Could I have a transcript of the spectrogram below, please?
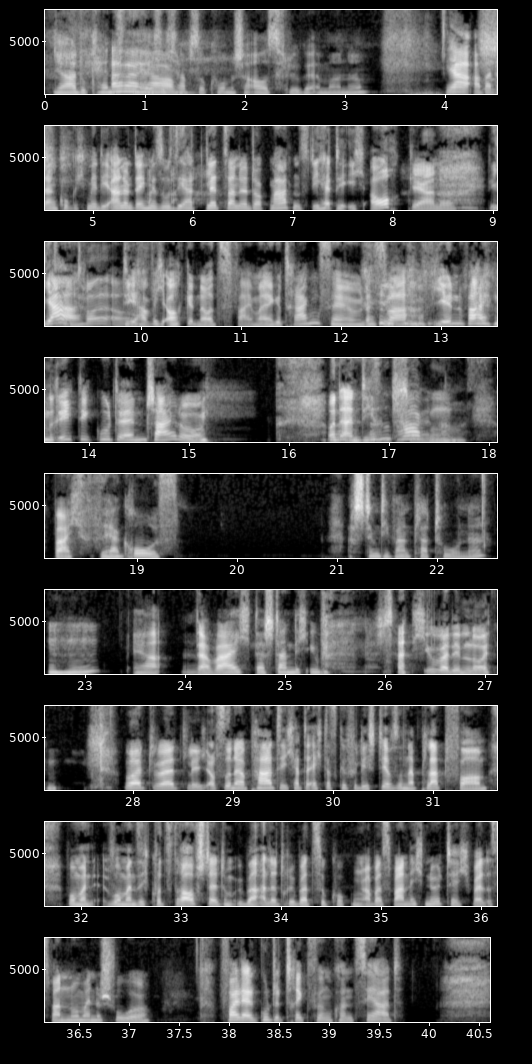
Ja, du kennst Aber mich. ja. Ich habe so komische Ausflüge immer, ne? Ja, aber dann gucke ich mir die an und denke mir so, sie hat glitzernde Doc Martens, die hätte ich auch gerne. Die Ja, sehen toll aus. Die habe ich auch genau zweimal getragen, Sam. Das war auf jeden Fall eine richtig gute Entscheidung. Und Oh, an die diesen Tagen war ich sehr groß. Ach stimmt, die waren Plateau, ne? Mhm. Ja, da war ich, da stand ich über, da stand ich über den Leuten. Wortwörtlich. Auf so einer Party. Ich hatte echt das Gefühl, ich stehe auf so einer Plattform, wo man, wo man sich kurz draufstellt, um über alle drüber zu gucken. Aber es war nicht nötig, weil es waren nur meine Schuhe. Voll der gute Trick für ein Konzert.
